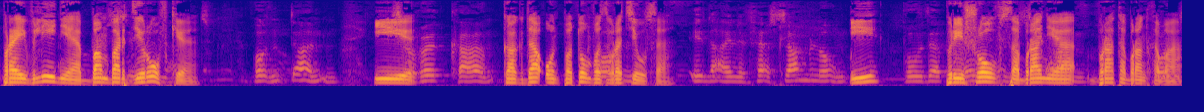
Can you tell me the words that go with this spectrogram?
проявления бомбардировки, и когда он потом возвратился и пришел в собрание брата Бранхама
